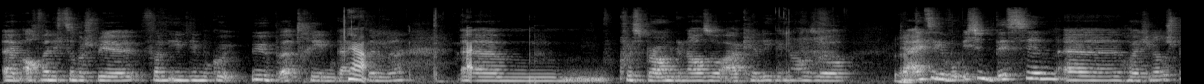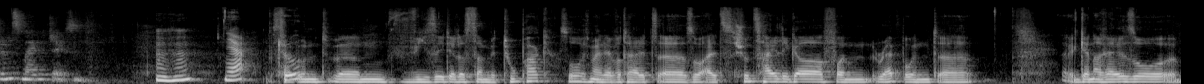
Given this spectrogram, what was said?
Ähm, auch wenn ich zum Beispiel von ihm die Mucke übertrieben geil Ja. finde. Ähm, Chris Brown genauso, R. Kelly genauso. Der einzige, wo ich ein bisschen äh, heuchlerisch bin, ist Michael Jackson. Ja, Ja, true. und ähm, wie seht ihr das dann mit Tupac? So, ich meine, der wird halt äh, so als Schutzheiliger von Rap und äh, generell so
